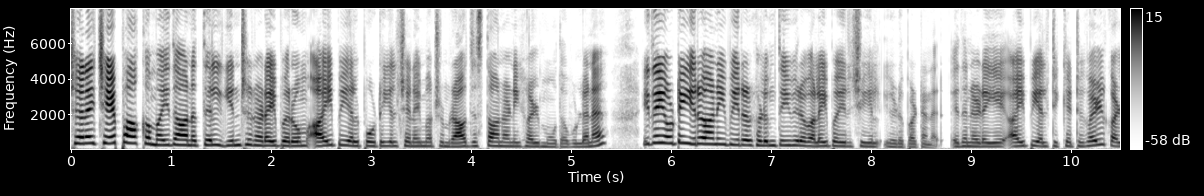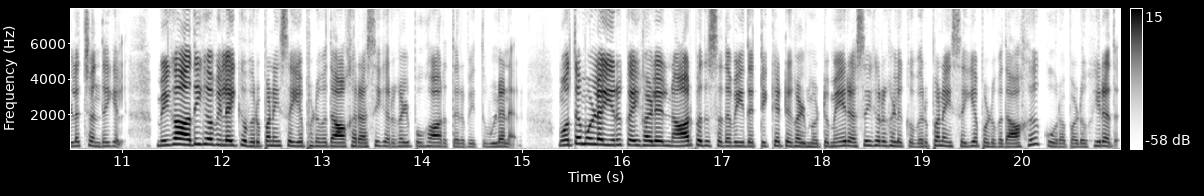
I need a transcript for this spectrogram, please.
சென்னை சேப்பாக்கம் மைதானத்தில் இன்று நடைபெறும் ஐபிஎல் போட்டியில் சென்னை மற்றும் ராஜஸ்தான் அணிகள் மோதவுள்ளன. இதையொட்டி இரு அணி வீரர்களும் தீவிர வலைப்பயிற்சியில் ஈடுபட்டனர். இதனிடையே ஐபிஎல் டிக்கெட்டுகள் கள்ளச்சந்தையில் மிக அதிக விலைக்கு விற்பனை செய்யப்படுவதாக ரசிகர்கள் புகார் தெரிவித்துள்ளனர். மொத்தமுள்ள இருக்கைகளில் நாற்பது சதவீத டிக்கெட்டுகள் மட்டுமே ரசிகர்களுக்கு விற்பனை செய்யப்படுவதாக கூறப்படுகிறது.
